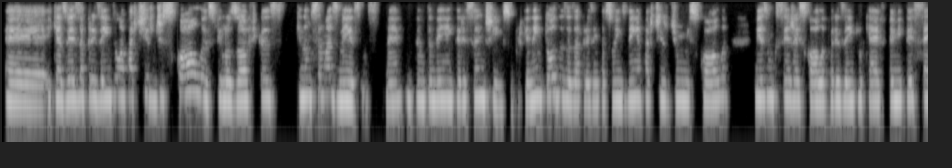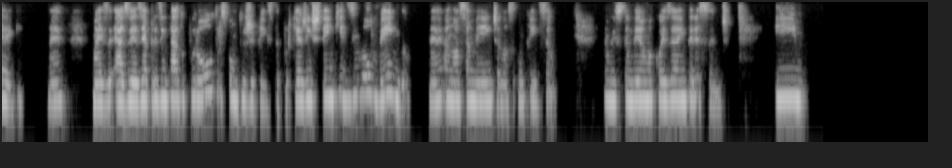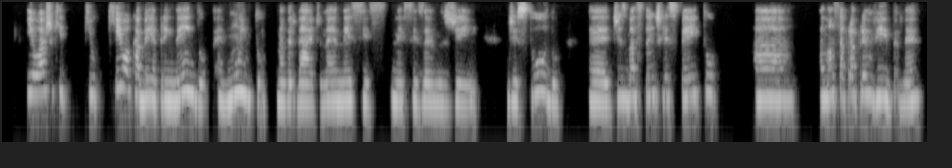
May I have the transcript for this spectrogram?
É, e que às vezes apresentam a partir de escolas filosóficas que não são as mesmas, né? Então também é interessante isso, porque nem todas as apresentações vêm a partir de uma escola, mesmo que seja a escola, por exemplo, que a FPMT segue, né? Mas às vezes é apresentado por outros pontos de vista, porque a gente tem que ir desenvolvendo, né, a nossa mente, a nossa compreensão. Então isso também é uma coisa interessante. E e eu acho que, que o que eu acabei aprendendo é muito, na verdade, né, nesses, nesses anos de, de estudo, é, diz bastante respeito à, à nossa própria vida, né?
